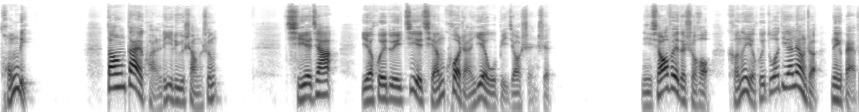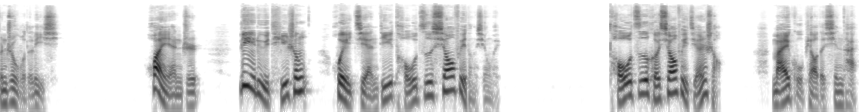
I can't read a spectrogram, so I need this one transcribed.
同理，当贷款利率上升，企业家也会对借钱扩展业务比较审慎。你消费的时候，可能也会多掂量着那百分之五的利息。换言之，利率提升会减低投资、消费等行为，投资和消费减少。买股票的心态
